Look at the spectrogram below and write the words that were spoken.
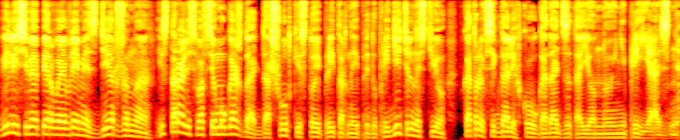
вели себя первое время сдержанно и старались во всем угождать до шутки с той приторной предупредительностью, в которой всегда легко угадать затаенную неприязнь.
